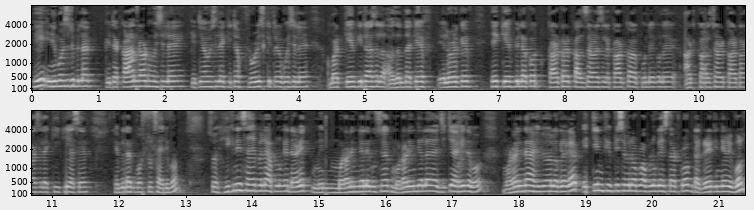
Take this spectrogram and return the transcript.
সেই ইউনিভাৰ্চিটিবিলাক কেতিয়া কাৰ আণ্ডাৰত হৈছিলে কেতিয়া হৈছিলে কেতিয়া ফ্লৰিছ কেতিয়া কৰিছিলে আমাৰ কেফকেইটা আছিলে অজন্তা কেফ এল'ৰ কেফ সেই কেফবিলাকত কাৰ কাৰ কালচাৰ আছিলে কাৰ কাৰ কোনে কোনে আৰ্ট কালচাৰ কাৰ কাৰ আছিলে কি কি আছে সেইবিলাক বস্তু চাই দিব। চ' সেইখিনি চাই পেলাই আপোনালোকে ডাইৰেক্ট মডাৰ্ণ ইণ্ডিয়ালৈ গুচি যাওক মডাৰ্ণ ইণ্ডিয়ালৈ যেতিয়া আহি যাব মডাৰ্ণ ইণ্ডিয়া আহি যোৱাৰ লগে লগে এইটিন ফিফটি ছেভেনৰ পৰা আপোনালোকে ষ্টাৰ্ট কৰক the great India revolt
